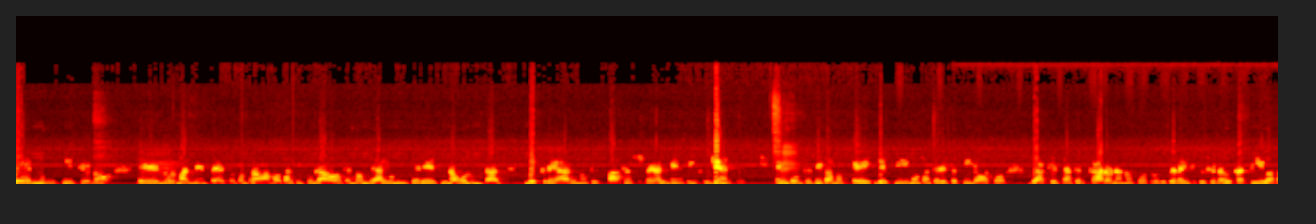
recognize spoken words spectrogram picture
del municipio, ¿no? Normalmente estos son trabajos articulados en donde hay un interés y una voluntad de crear unos espacios realmente incluyentes. Entonces, digamos que decidimos hacer este piloto, ya que se acercaron a nosotros desde la institución educativa,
